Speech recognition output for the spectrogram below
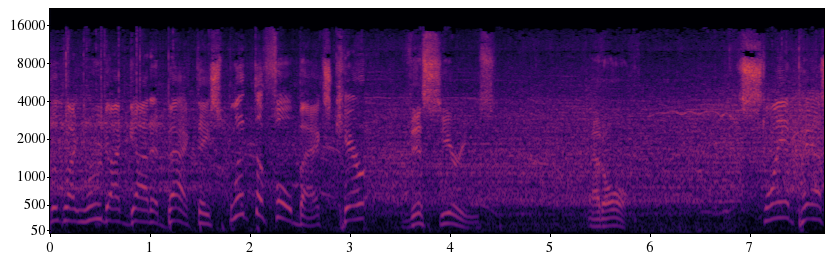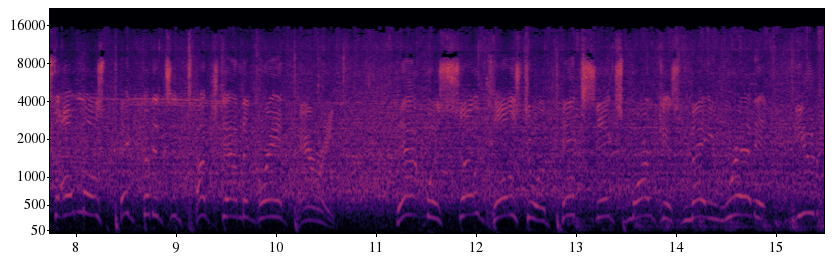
Looked like Rudock got it back. They split the fullbacks. Care This series at all. slant pass, almost picked, but it's a touchdown to Grant Perry. That was so close to a pick six. Marcus Maye read it beautifully.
